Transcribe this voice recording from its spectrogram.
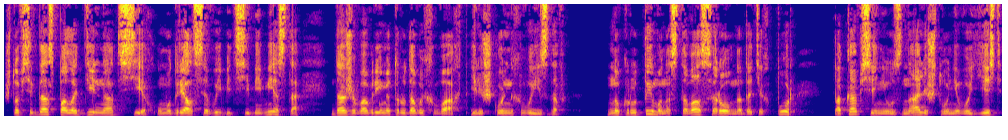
что всегда спал отдельно от всех, умудрялся выбить себе место даже во время трудовых вахт или школьных выездов. Но крутым он оставался ровно до тех пор, пока все не узнали, что у него есть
